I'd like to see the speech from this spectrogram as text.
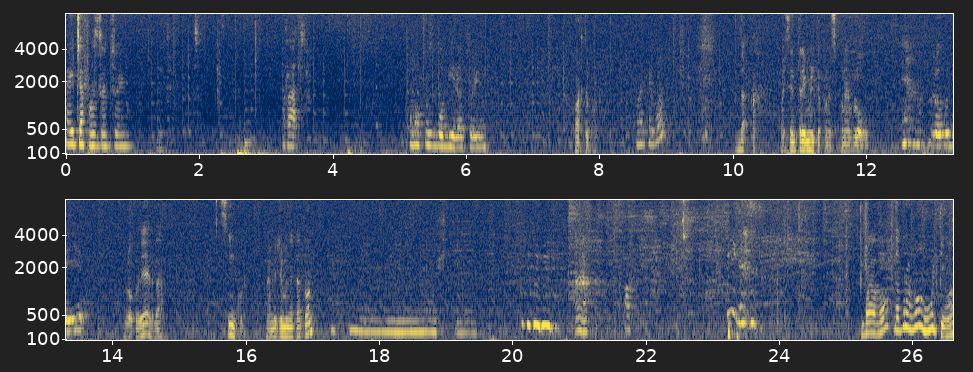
Aici a fost rățoiul. Rața. Cum a fost Bobby rățoiul? Foarte bun. Foarte bun? Da, mai sunt 3 minute până se pune vlogul. Vlogul de ieri. Vlogul de ieri, da. Singur. Mai mergem în Decathlon? Nu știu. Bravo, da bravo, ultima.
